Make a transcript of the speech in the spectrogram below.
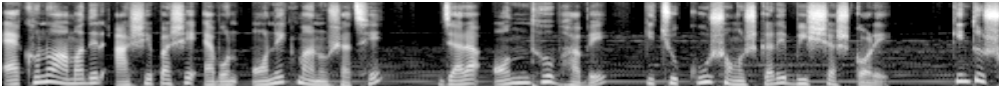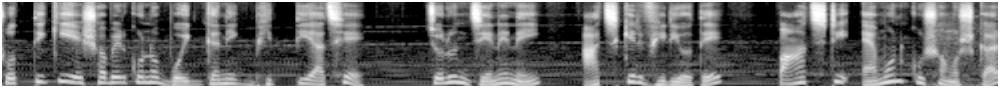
এখনও আমাদের আশেপাশে এমন অনেক মানুষ আছে যারা অন্ধভাবে কিছু কুসংস্কারে বিশ্বাস করে। কিন্তু সত্যি কি এসবের কোনো বৈজ্ঞানিক ভিত্তি আছে? চলুন জেনে নেই আজকের ভিডিওতে পাঁচটি এমন কুসংস্কার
